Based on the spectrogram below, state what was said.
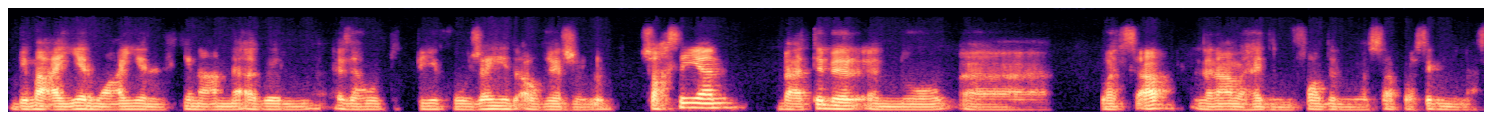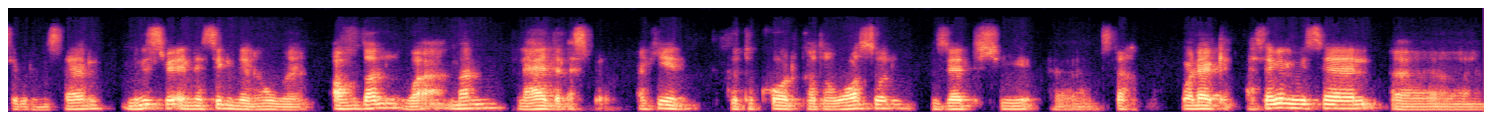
بمعايير معينة اللي حكينا عنها قبل إذا هو التطبيق جيد أو غير جيد. شخصيا بعتبر إنه آه واتساب أنا اعمل هذه المفاضلة بين واتساب وسيجنال على سبيل المثال بالنسبة لي سيجنال هو أفضل وامن لهذا الأسباب. أكيد بروتوكول كتواصل ذات مستخدم آه، ولكن على سبيل المثال آه،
